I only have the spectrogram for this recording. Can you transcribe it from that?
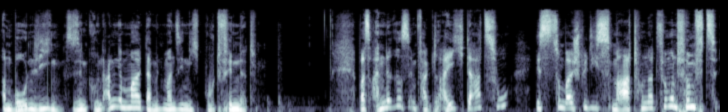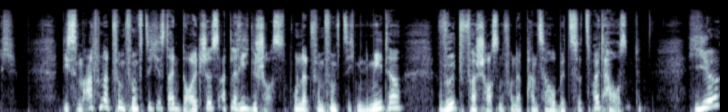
am Boden liegen. Sie sind grün angemalt, damit man sie nicht gut findet. Was anderes im Vergleich dazu ist zum Beispiel die Smart 155. Die Smart 155 ist ein deutsches Artilleriegeschoss. 155 mm wird verschossen von der Panzerhaubitze 2000. Hier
